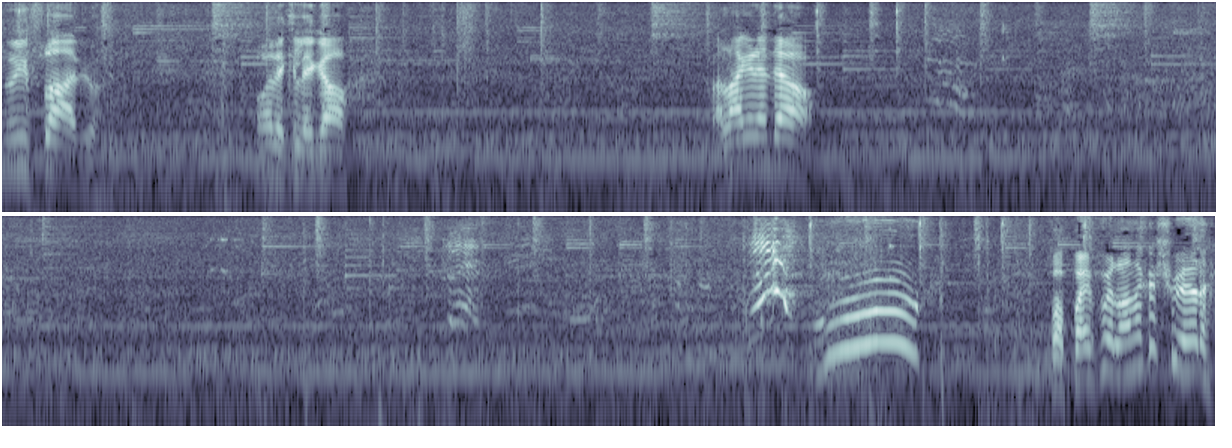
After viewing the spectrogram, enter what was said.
no inflável. Olha que legal. Vai lá, grandão. Uh! Papai foi lá na cachoeira.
